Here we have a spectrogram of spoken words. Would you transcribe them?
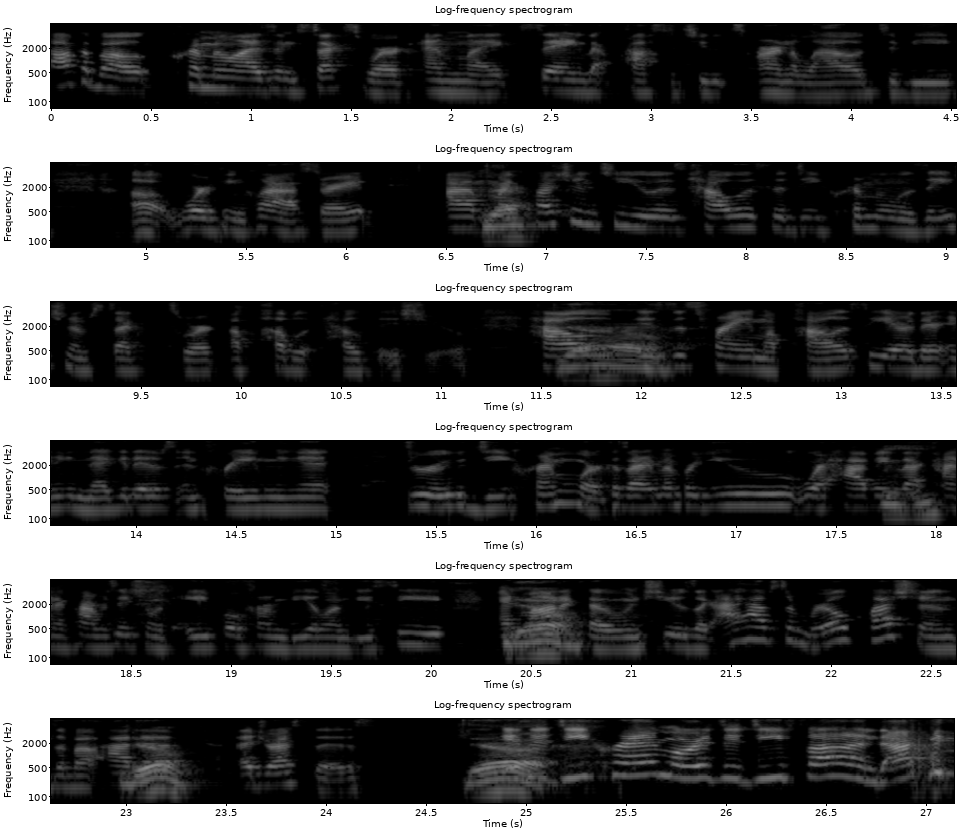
talk about criminalizing sex work and like saying that prostitutes aren't allowed to be uh, working class, right? Um, yeah. My question to you is How is the decriminalization of sex work a public health issue? How yeah. is this frame a policy? Are there any negatives in framing it through decrim work? Because I remember you were having mm-hmm. that kind of conversation with April from BLMDC and yeah. Monica when she was like, I have some real questions about how to address this. Yeah. Is it decrim or is it defund? I mean,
